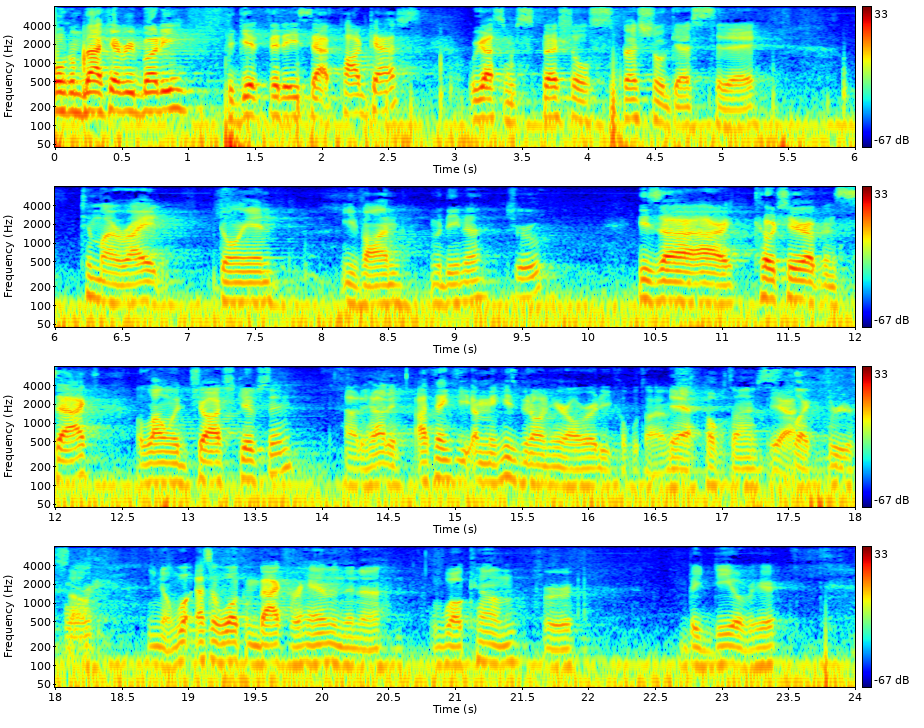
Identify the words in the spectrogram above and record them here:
Welcome back, everybody, to Get Fit ASAP podcast. We got some special, special guests today. To my right, Dorian Yvonne Medina. True. He's our, our coach here up in SAC, along with Josh Gibson. Howdy, howdy. I think he, I mean he's been on here already a couple times. Yeah, a couple times. Yeah. Like three or So, four. you know, what- that's a welcome back for him, and then a welcome for Big D over here.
